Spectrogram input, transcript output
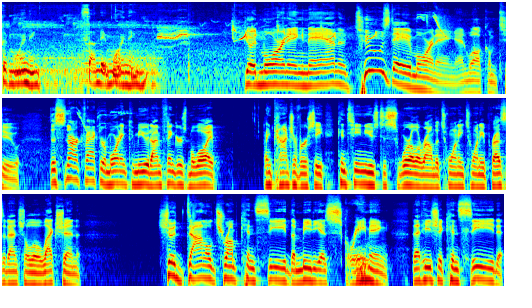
Good morning. Sunday morning. Good morning, Nan. Tuesday morning, and welcome to the Snark Factor Morning Commute. I'm Fingers Malloy, and controversy continues to swirl around the 2020 presidential election. Should Donald Trump concede? The media is screaming that he should concede.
